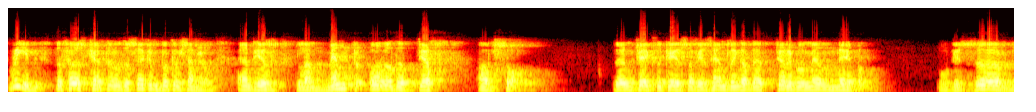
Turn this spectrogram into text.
Read the first chapter of the second book of Samuel and his lament over the death of Saul. Then take the case of his handling of that terrible man Nabal, who deserved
